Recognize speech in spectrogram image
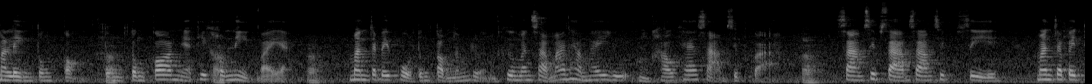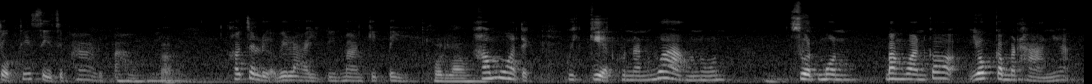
มะเร็งตรงกล่องคตรับรงตรงก้อนเนี่ยที่ครับเขาหนีบไว้อะครับ มันจะไปโผล่ตรงต่อมน้ำเหลือง คือมันสามารถทำให้อายุของเขาแค่สามสิบกว่าครับ สามสิบสามสามสิบสี่มันจะไปจบที่สี่สิบห้าหรือเปล่า ครับ เขาจะเหลือเวลาอีกประมาณกี่ปี คนเรา เขามัวแต่เกลียดคนนั้นว่าคนนู้น อืม สวดมนต์บางวันก็ยกกรรมฐานเนี่ยข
